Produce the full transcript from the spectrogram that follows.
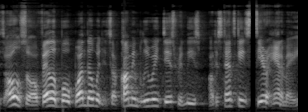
is also available bundled with its upcoming Blu-ray disc release of the Steins Zero anime.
